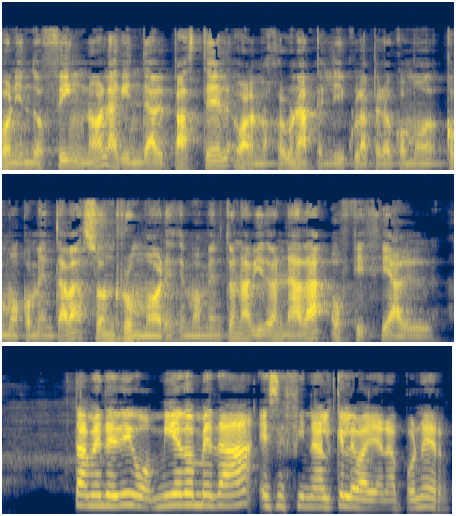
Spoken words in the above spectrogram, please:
poniendo fin, ¿no? La guinda al pastel o a lo mejor una película, pero como, como comentaba, son rumores. De momento no ha habido nada oficial. También te digo, miedo me da ese final que le vayan a poner.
